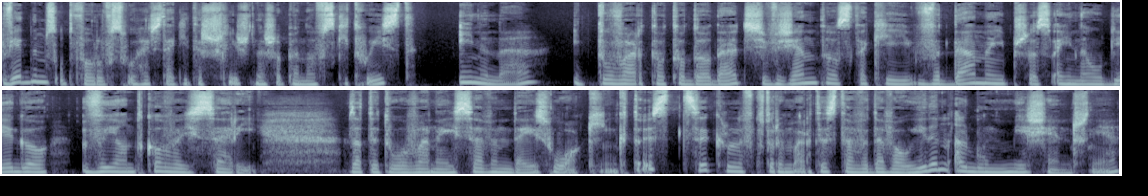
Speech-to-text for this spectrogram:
w jednym z utworów słychać taki też śliczny Chopinowski twist. Inne, i tu warto to dodać, wzięto z takiej wydanej przez Einaudiego wyjątkowej serii zatytułowanej Seven Days Walking. To jest cykl, w którym artysta wydawał jeden album miesięcznie.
